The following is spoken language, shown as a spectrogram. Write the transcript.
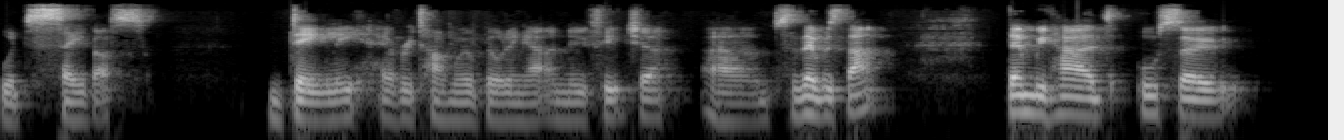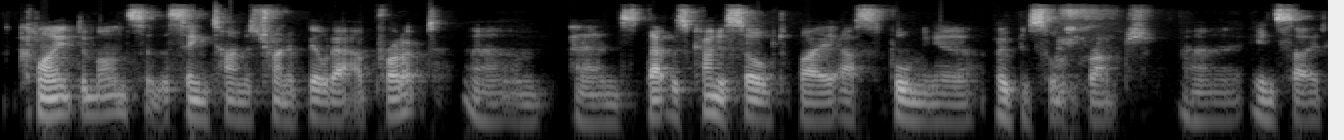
would save us daily every time we were building out a new feature. Um, so there was that. Then we had also client demands at the same time as trying to build out a product. Um, and that was kind of solved by us forming an open source branch uh, inside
